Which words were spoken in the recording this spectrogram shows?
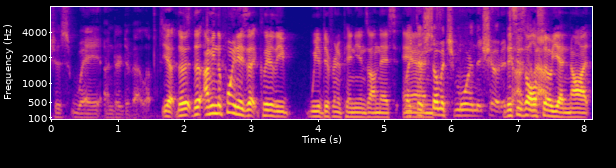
just way underdeveloped. yeah. The, the I mean, the point is that clearly we have different opinions on this. And like there's so much more in the show to. this is also about. yeah not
